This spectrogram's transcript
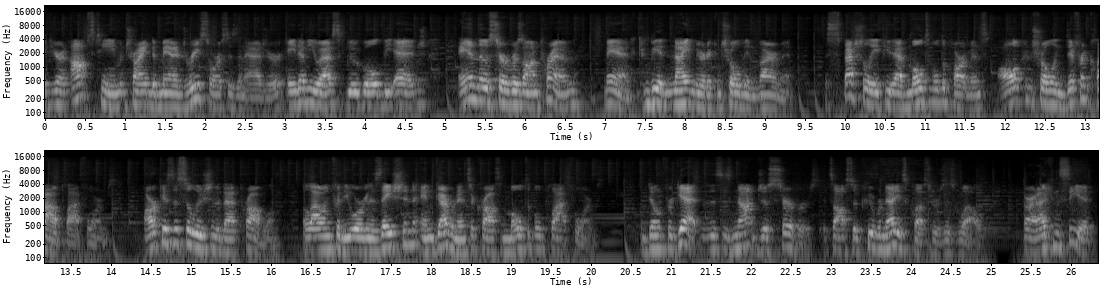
If you're an ops team trying to manage resources in Azure, AWS, Google, the Edge, and those servers on-prem, man, it can be a nightmare to control the environment, especially if you have multiple departments all controlling different cloud platforms. Arc is the solution to that problem, allowing for the organization and governance across multiple platforms. And don't forget that this is not just servers, it's also Kubernetes clusters as well. Alright, I can see it.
